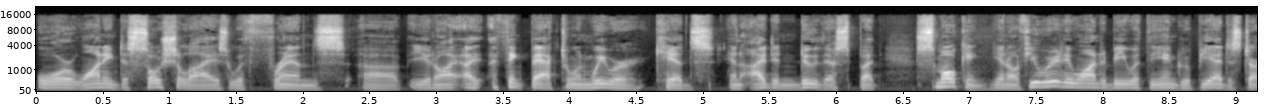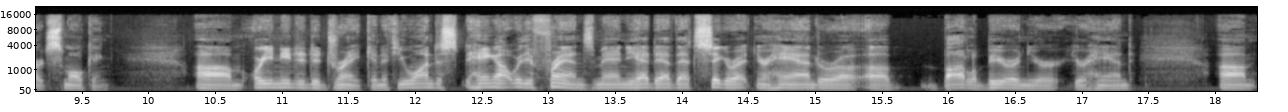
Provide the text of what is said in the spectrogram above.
or wanting to socialize with friends. Uh, you know, I, I, think back to when we were kids, and I didn't do this, but smoking. You know, if you really wanted to be with the in group, you had to start smoking. Um, or you needed a drink. And if you wanted to hang out with your friends, man, you had to have that cigarette in your hand or a, a bottle of beer in your, your hand. Um,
